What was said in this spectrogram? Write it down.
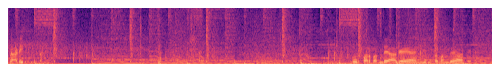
गाड़ी। ऊपर बंदे आ गए हैं, हिल पे बंदे आ गए हैं।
